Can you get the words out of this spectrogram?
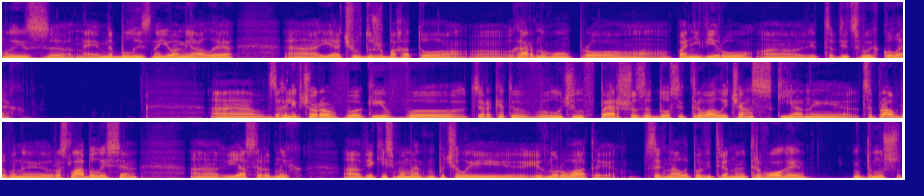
Ми з нею не були знайомі, але Е, я чув дуже багато е, гарного про пані Віру е, від, від своїх колег. Взагалі, вчора в Київ ці ракети влучили вперше за досить тривалий час. Кияни, це правда, вони розслабилися. Я серед них. В якийсь момент ми почали ігнорувати сигнали повітряної тривоги, ну, тому що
